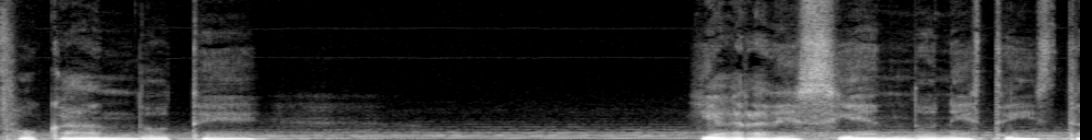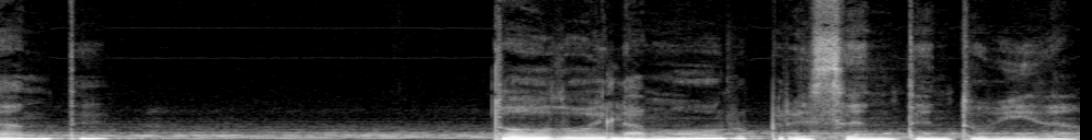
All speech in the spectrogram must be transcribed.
Enfocándote y agradeciendo en este instante todo el amor presente en tu vida.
